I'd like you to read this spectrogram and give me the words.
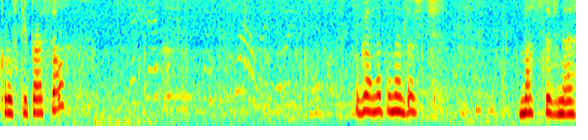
krówki pasą. Wygląda to na dość masywne.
